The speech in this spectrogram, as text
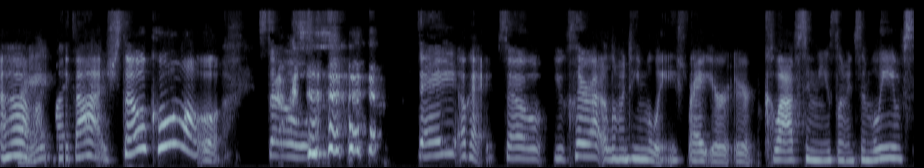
Oh right? my gosh, so cool. So say, okay, so you clear out a limiting belief, right? You're you're collapsing these limiting beliefs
